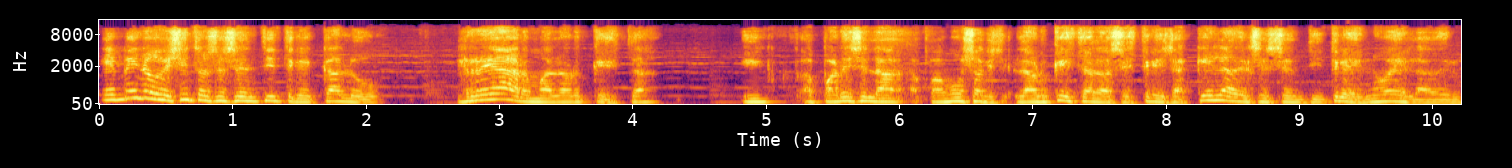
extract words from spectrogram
En 1963, Caló rearma la orquesta y aparece la famosa la Orquesta de las Estrellas, que es la del 63, no es la del,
